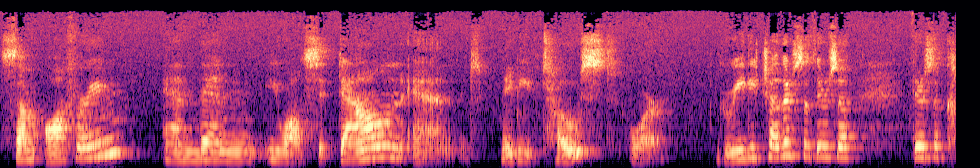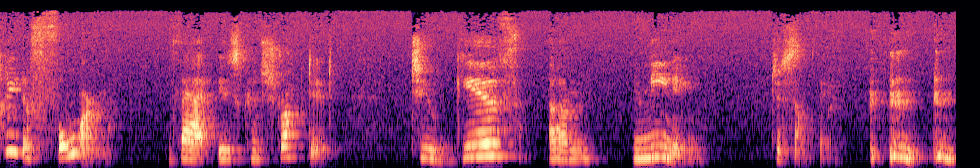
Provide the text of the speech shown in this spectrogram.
some offering and then you all sit down and maybe toast or greet each other. So there's a there's a kind of form that is constructed to give um, meaning to something.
